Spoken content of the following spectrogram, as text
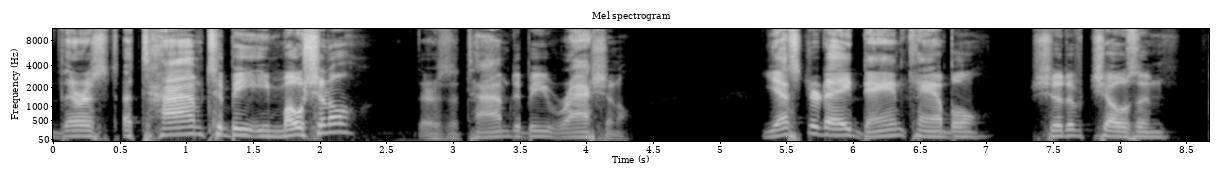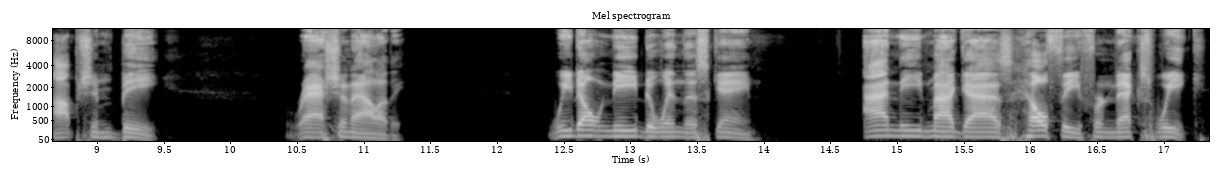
there is a time to be emotional, there's a time to be rational. Yesterday Dan Campbell should have chosen option B, rationality. We don't need to win this game. I need my guys healthy for next week.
